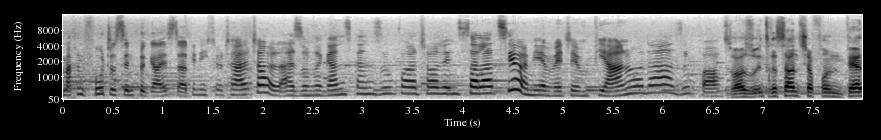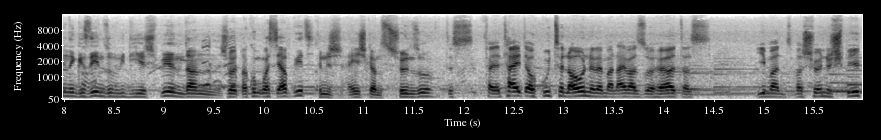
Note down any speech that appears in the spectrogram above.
machen Fotos, sind begeistert. Finde ich total toll. Also eine ganz, ganz super tolle Installation hier mit dem Piano da. Super. Es war so interessant. Ich habe von Ferne gesehen, so wie die hier spielen. Und dann ich wollte mal gucken, was hier abgeht. Finde ich eigentlich ganz schön so. Das verteilt auch gute Laune, wenn man einfach so hört, dass jemand was Schönes spielt.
